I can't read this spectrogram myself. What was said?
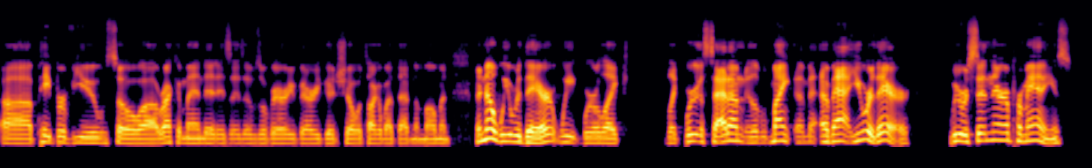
uh, pay per view, so uh, recommend it. It's- It was a very very good show. We'll talk about that in a moment. But no, we were there. We were like like we sat on Mike uh, Matt. You were there. We were sitting there at Primanti's.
